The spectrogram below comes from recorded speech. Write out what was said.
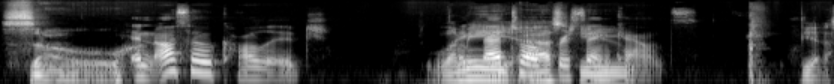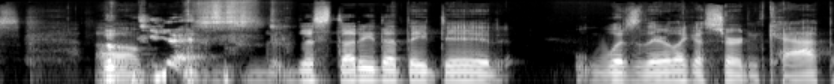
So, and also college. Let like me that twelve percent you. counts. Yes. Oh, Um, yes. the study that they did was there like a certain cap?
